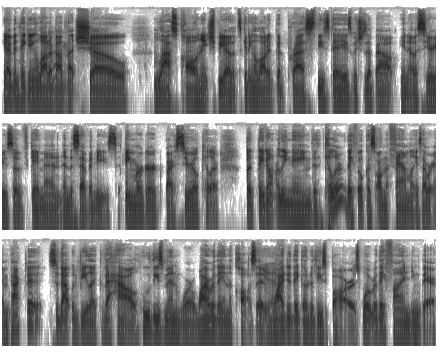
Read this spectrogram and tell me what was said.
You know, I've been thinking a lot about Mm. that show, Last Call on HBO, that's getting a lot of good press these days, which is about, you know, a series of gay men in the 70s being murdered by a serial killer. But they don't really name the killer. They focus on the families that were impacted. So that would be like the how, who these men were, why were they in the closet, Yeah. why did they go to these bars, what were they finding there?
